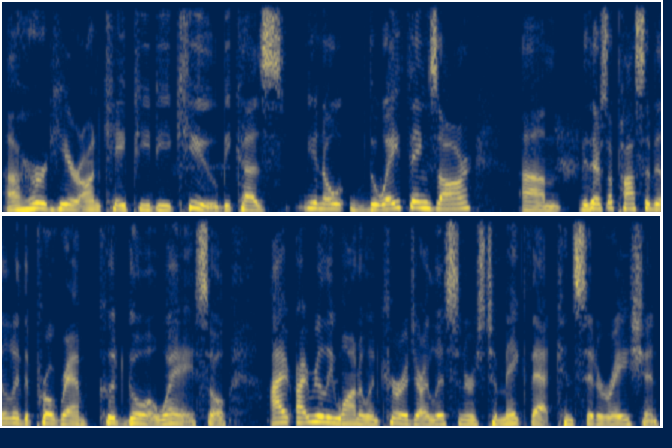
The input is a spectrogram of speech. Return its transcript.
uh, heard here on KPDQ because, you know, the way things are, um, there's a possibility the program could go away. So I, I, really want to encourage our listeners to make that consideration.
